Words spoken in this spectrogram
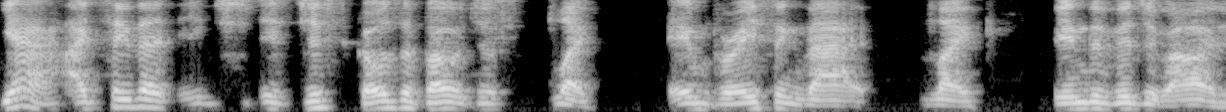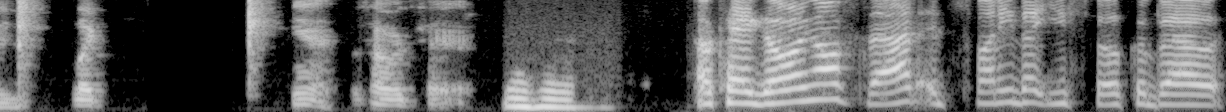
yeah, I'd say that it it just goes about just like embracing that like individuality. Like yeah, that's how I would say it. Mm-hmm. Okay, going off that, it's funny that you spoke about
